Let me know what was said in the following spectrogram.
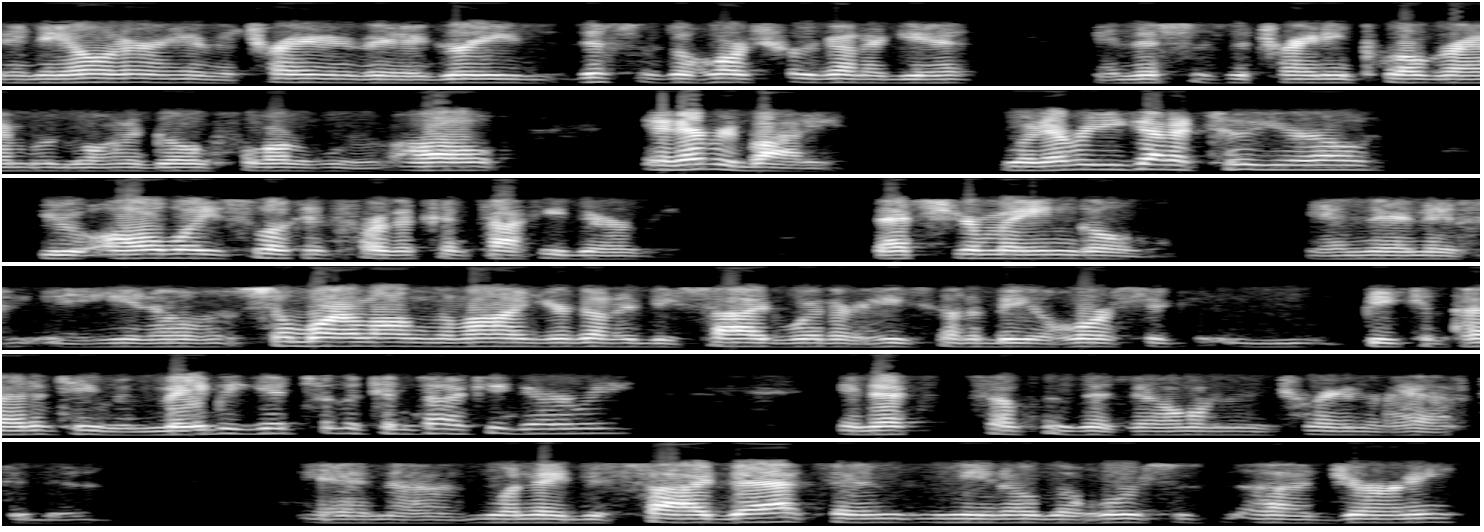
and the owner and the trainer, they agree, this is the horse we're going to get, and this is the training program we're going to go for. We're all, and everybody, whenever you got a two-year-old, you're always looking for the Kentucky Derby. That's your main goal. And then if, you know, somewhere along the line, you're going to decide whether he's going to be a horse that be competitive and maybe get to the Kentucky Derby. And that's something that the owner and trainer have to do. And uh, when they decide that, then, you know, the horse's uh, journey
